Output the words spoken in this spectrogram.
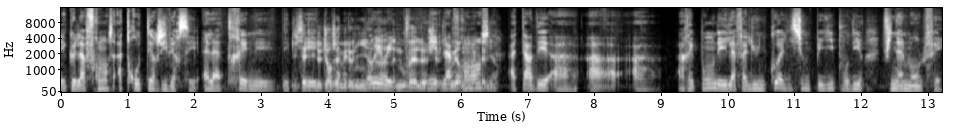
et que la France a trop tergiversé. Elle a traîné des pieds. L'Italie de Giorgia Meloni, hein, la, nouvelle chef du gouvernement italien. A tardé à à répondre et il a fallu une coalition de pays pour dire finalement on le fait.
